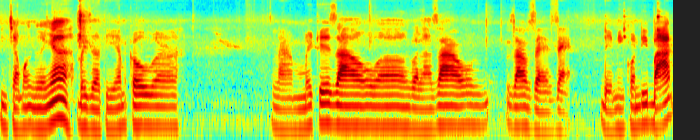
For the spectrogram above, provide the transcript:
Xin chào mọi người nhá. Bây giờ thì em câu uh, làm mấy cái dao uh, gọi là dao dao rẻ rẻ để mình còn đi bán.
